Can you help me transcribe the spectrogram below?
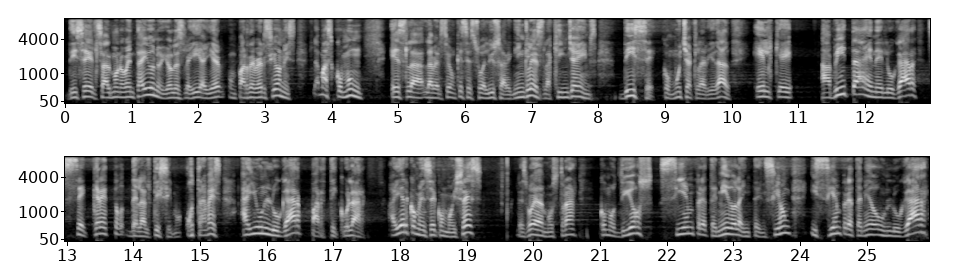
Dice el Salmo 91, yo les leí ayer un par de versiones. La más común es la, versión que se suele usar en inglés, la King James. Dice con mucha claridad, el que habita en el lugar secreto del Altísimo. Otra vez, hay un lugar particular. Ayer comencé con Moisés, les voy a demostrar cómo Dios siempre ha tenido la intención y siempre ha tenido un lugar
